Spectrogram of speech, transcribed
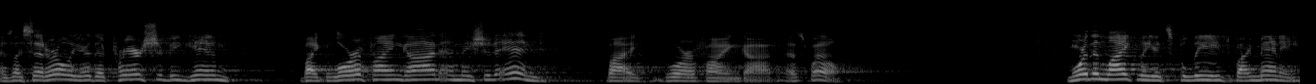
as I said earlier, that prayers should begin by glorifying God and they should end by glorifying God as well. More than likely, it's believed by many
